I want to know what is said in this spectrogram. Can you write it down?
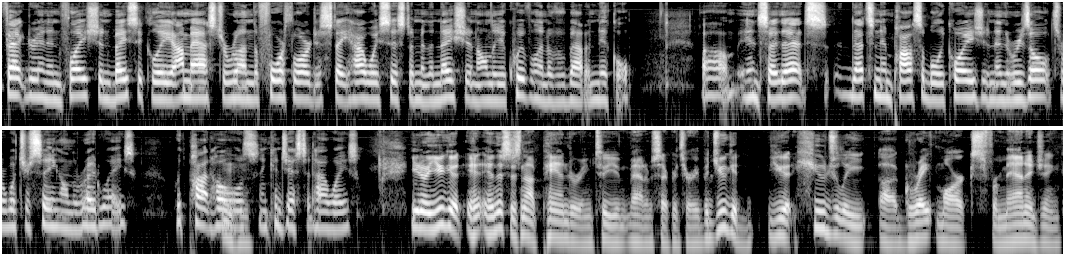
factor in inflation, basically I'm asked to run the fourth largest state highway system in the nation on the equivalent of about a nickel. Um, and so that's that's an impossible equation, and the results are what you're seeing on the roadways with potholes mm-hmm. and congested highways. You know, you get, and, and, this is not pandering to you, Madam Secretary, but you get you get hugely uh, great marks for managing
